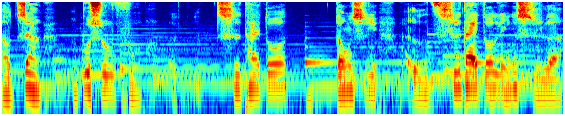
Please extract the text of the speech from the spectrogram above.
好胀，不舒服，吃太多东西，呃，吃太多零食了。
